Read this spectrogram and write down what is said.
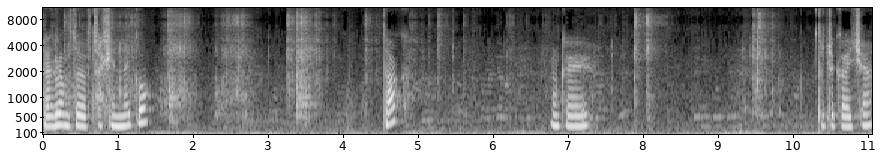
Zagramy sobie w coś innego. Tak? Okej. To czekajcie.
